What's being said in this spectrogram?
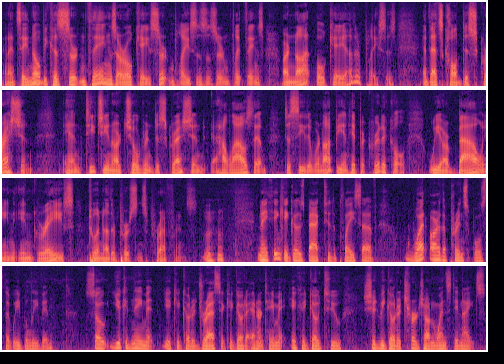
and i'd say no because certain things are okay certain places and certain pla- things are not okay other places and that's called discretion and teaching our children discretion allows them to see that we're not being hypocritical we are bowing in grace to another person's preference hmm And I think it goes back to the place of what are the principles that we believe in. So you could name it. It could go to dress. It could go to entertainment. It could go to should we go to church on Wednesday nights,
